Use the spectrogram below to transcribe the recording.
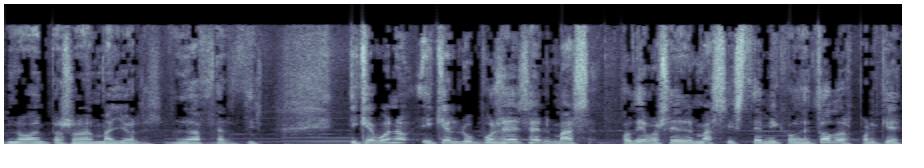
no en personas mayores, en edad fértil. Y que bueno, y que el lupus es el más, podríamos ser el más sistémico de todos, porque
